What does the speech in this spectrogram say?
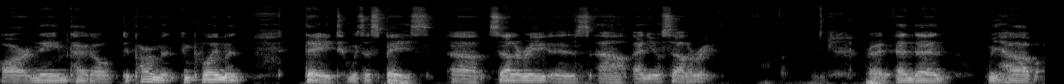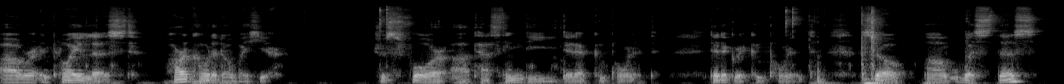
are name, title, department, employment date with a space. Uh, salary is uh, annual salary, right? And then we have our employee list hard coded over here just for uh, testing the data component, data grid component. So um, with this,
